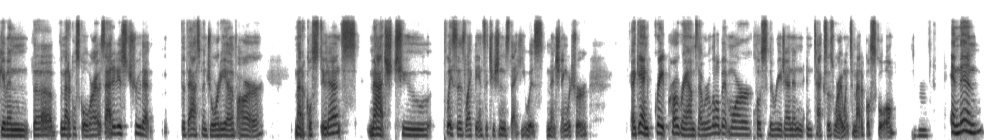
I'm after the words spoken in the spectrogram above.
given the, the medical school where I was at, it is true that the vast majority of our medical students match to places like the institutions that he was mentioning, which were, again, great programs that were a little bit more close to the region in, in Texas, where I went to medical school. Mm-hmm. And then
